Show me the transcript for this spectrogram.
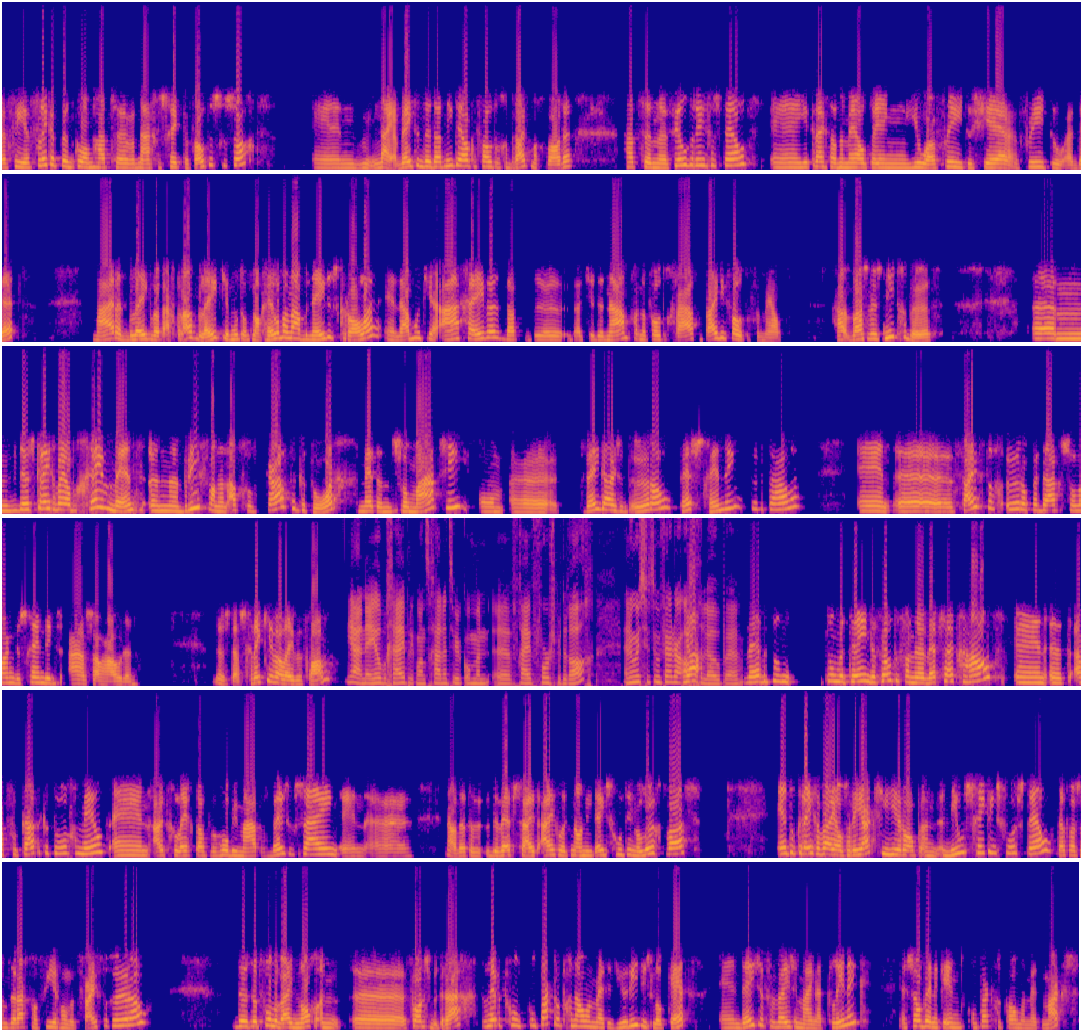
Via flickr.com had ze naar geschikte foto's gezocht. En nou ja, wetende dat niet elke foto gebruikt mag worden, had ze een filter ingesteld. En je krijgt dan de melding: You are free to share, free to adapt. Maar het bleek wat achteraf bleek. Je moet ook nog helemaal naar beneden scrollen. En daar moet je aangeven dat, de, dat je de naam van de fotograaf bij die foto vermeldt. Was dus niet gebeurd. Um, dus kregen wij op een gegeven moment een uh, brief van een advocatenkantoor met een sommatie om uh, eh, 2000 euro per schending te betalen. En uh, eh, 50 euro per dag zolang de schending aan zou houden. Dus daar schrik je wel even van. Ja, nee, heel begrijpelijk, want het gaat natuurlijk om een uh, vrij fors bedrag. En hoe is het toen verder ja, afgelopen? We hebben toen, toen meteen de foto van de website gehaald en het advocatenkantoor gemaild en uitgelegd dat we hobbymatig bezig zijn en uh, nou, dat de, de website eigenlijk nog niet eens goed in de lucht was. En toen kregen wij als reactie hierop een, een nieuw schikkingsvoorstel. Dat was een bedrag van 450 euro. Dus dat vonden wij nog een uh, fors bedrag. Toen heb ik gewoon contact opgenomen met het juridisch loket. En deze verwezen mij naar Clinic. En zo ben ik in contact gekomen met Max.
